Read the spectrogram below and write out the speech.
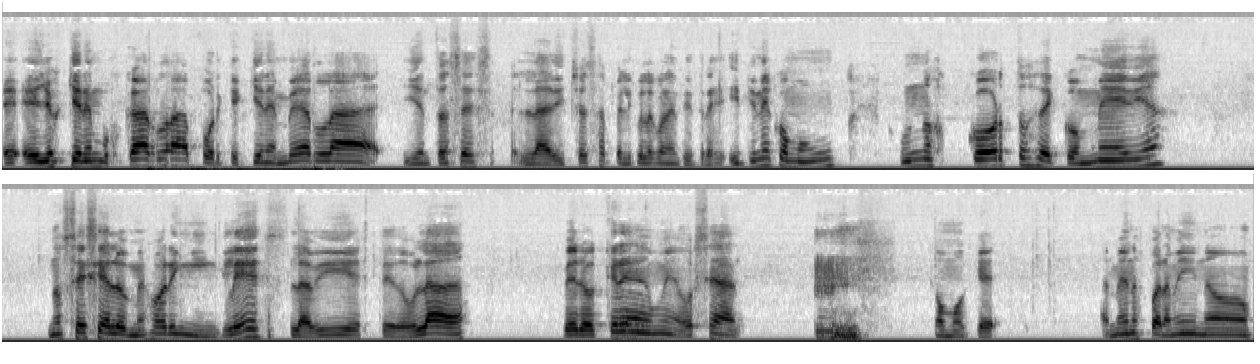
e- ellos quieren buscarla porque quieren verla y entonces la dichosa película 43 y tiene como un, unos cortos de comedia no sé si a lo mejor en inglés la vi este doblada pero créanme o sea como que al menos para mí no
